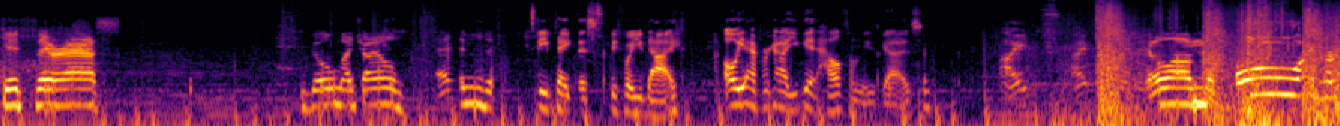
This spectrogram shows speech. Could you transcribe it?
Get their ass. Go, my child. End. Steve, take this before you die. Oh yeah, I forgot. You get health from these guys. I, I appreciate it. Kill 'em. Oh, I heard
